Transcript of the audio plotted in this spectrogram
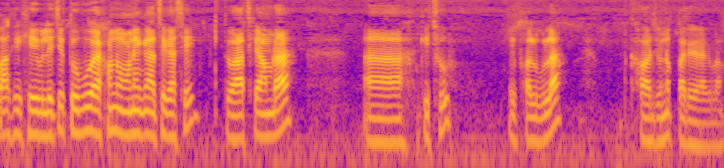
পাখি খেয়ে ফেলেছে। তবুও এখনও অনেক আছে গাছে। তো আজকে আমরা কিছু এই ফলগুলা খাওয়ার জন্য পারে রাখলাম।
